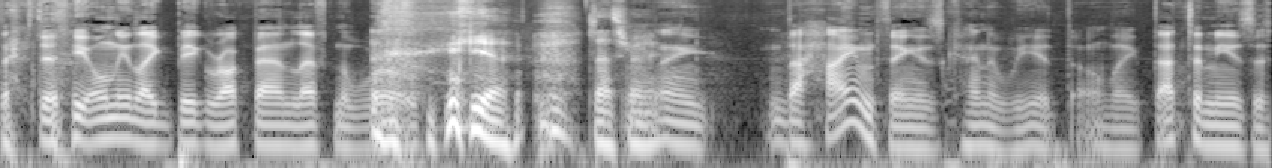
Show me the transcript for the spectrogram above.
they're they're the only like big rock band left in the world. yeah, that's right. Like, the Haim thing is kind of weird though. Like that to me is a.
